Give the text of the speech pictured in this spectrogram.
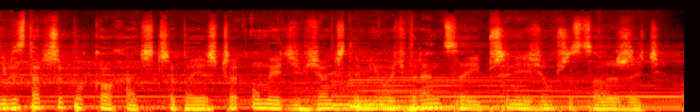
Nie wystarczy pokochać, trzeba jeszcze umieć wziąć tę miłość w ręce i przenieść ją przez całe życie.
